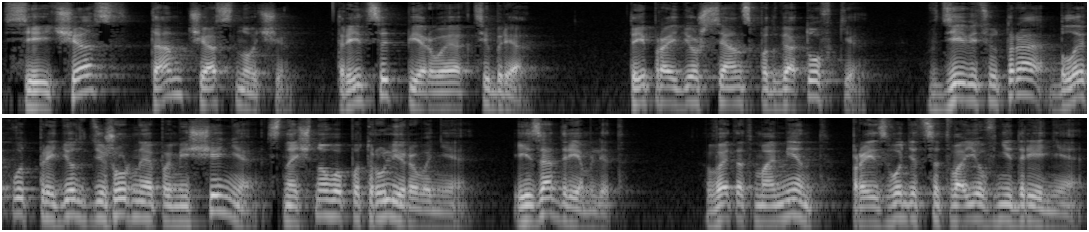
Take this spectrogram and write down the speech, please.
Сейчас там час ночи, 31 октября. Ты пройдешь сеанс подготовки. В 9 утра Блэквуд придет в дежурное помещение с ночного патрулирования и задремлет. В этот момент производится твое внедрение.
